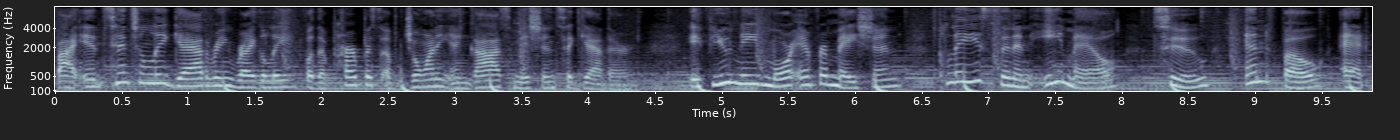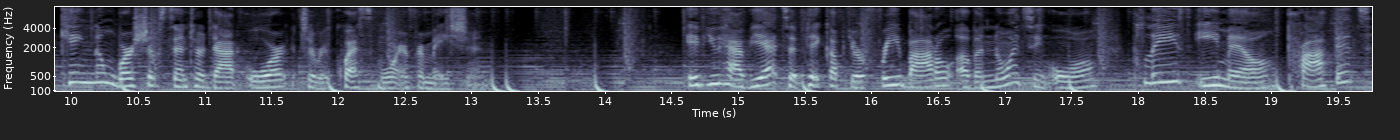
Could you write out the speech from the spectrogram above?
by intentionally gathering regularly for the purpose of joining in God's mission together. If you need more information, please send an email to info at kingdomworshipcenter.org to request more information. If you have yet to pick up your free bottle of anointing oil, please email prophet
